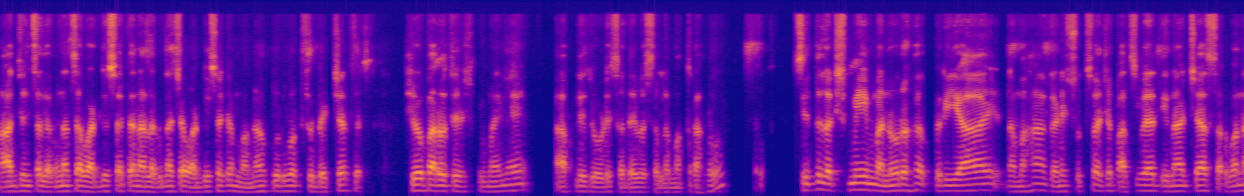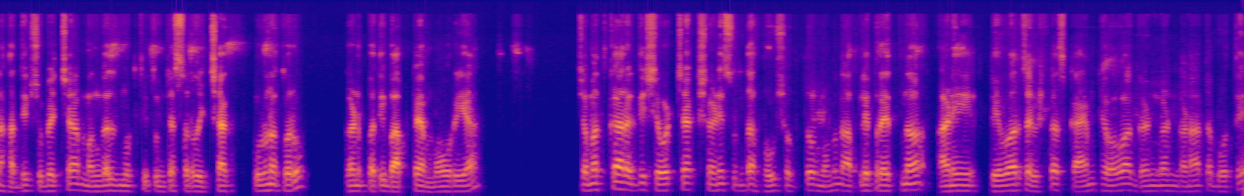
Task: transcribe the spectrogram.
आज ज्यांचा लग्नाचा वाढदिवस आहे त्यांना लग्नाच्या वाढदिवसाच्या मनपूर्वक शुभेच्छा. शिवपार्वती महिने आपले जोडे सदैव सलामत राहो. सिद्धलक्ष्मी मनोरह प्रियाय नमहा गणेशोत्सवाच्या पाचव्या दिनाच्या सर्वांना हार्दिक शुभेच्छा. मंगलमूर्ती तुमच्या सर्व इच्छा पूर्ण करो. गणपती बाप्प्या मोरया चमत्कार अगदी शेवटच्या क्षणी सुद्धा होऊ शकतो म्हणून आपले प्रयत्न आणि देवावरचा विश्वास कायम ठेवावा गणगण गणात बोते.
